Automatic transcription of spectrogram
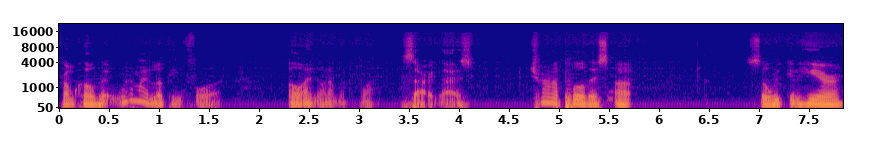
from COVID. What am I looking for? Oh, I know what I'm looking for. Sorry, guys. I'm trying to pull this up so we can hear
